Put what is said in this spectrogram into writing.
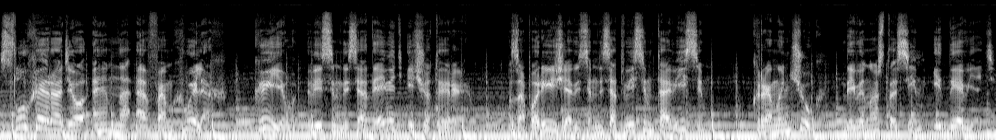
Слухай радіо М на fm ем хвилях. Київ 89,4, Запоріжжя 88 та 8, Кременчук 97 і 9,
